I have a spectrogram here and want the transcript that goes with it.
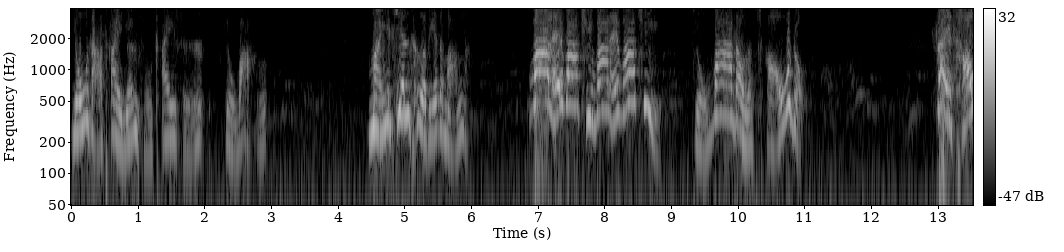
由打太原府开始就挖河。每天特别的忙啊，挖来挖去，挖来挖去，就挖到了曹州。在曹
